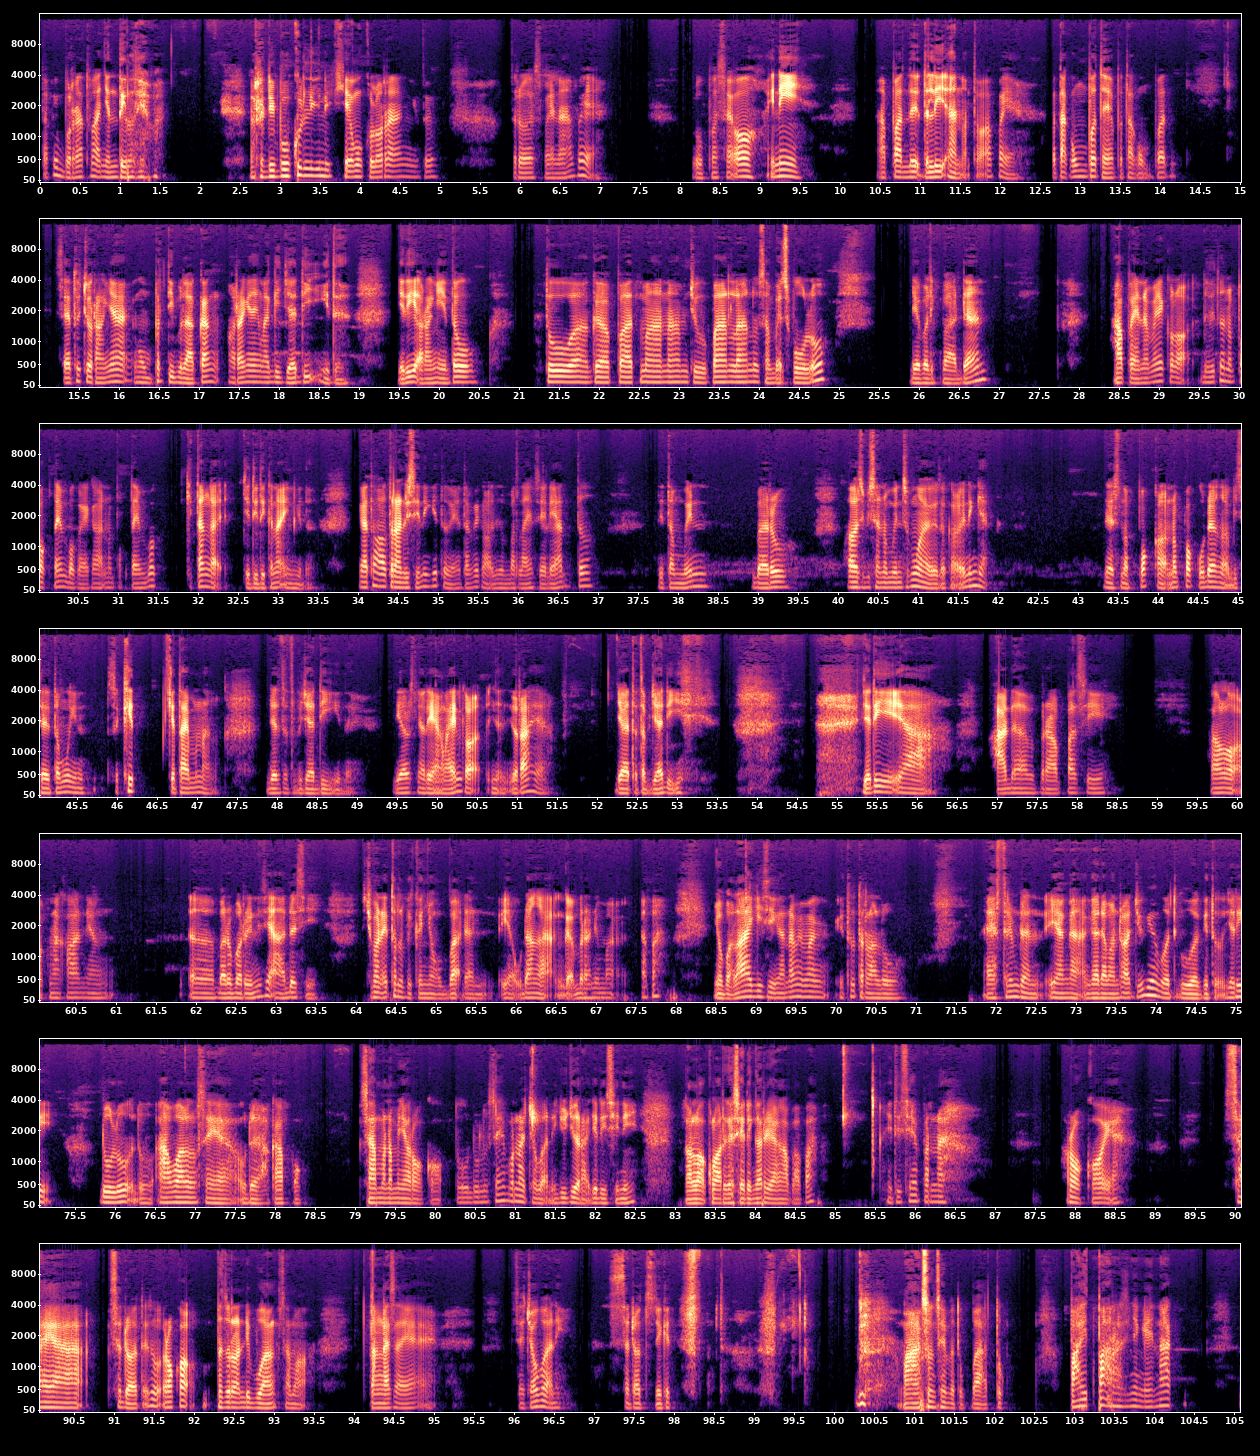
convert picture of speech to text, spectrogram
tapi berat pak nyentilnya pak. Harus dibukul ini kayak mau orang gitu. Terus main apa ya lupa saya. Oh ini apa delian atau apa ya? Petak umpet ya petak umpet. Saya tuh curangnya ngumpet di belakang orang yang lagi jadi gitu. Jadi orangnya itu tua gapat manam cupan lalu sampai 10 dia balik badan. Apa ya namanya kalau dulu itu nempok tembok ya kalau nempok tembok kita nggak jadi dikenain gitu. Nggak tahu alternatif di sini gitu ya tapi kalau di tempat lain saya lihat tuh ditemuin baru harus bisa nemuin semua gitu. Kalau ini enggak dari nepok kalau nepok udah nggak bisa ditemuin. Sekit kita yang menang dia tetap jadi gitu. Dia harus nyari yang lain kalau nyerah ya ya tetap jadi. Jadi ya ada beberapa sih. Kalau kenakalan yang eh, baru-baru ini sih ada sih cuman itu lebih ke nyoba dan ya udah nggak nggak berani apa nyoba lagi sih. Karena memang itu terlalu ekstrim dan ya nggak nggak ada manfaat juga buat gua gitu. Jadi dulu tuh awal saya udah kapok sama namanya rokok tuh dulu saya pernah coba nih jujur aja di sini. Kalau keluarga saya dengar ya nggak apa-apa. Jadi saya pernah rokok ya. Saya sedot itu rokok betulan dibuang sama tetangga saya. Saya coba nih sedot sedikit. Langsung saya batuk-batuk. Pahit pak rasanya gak enak.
